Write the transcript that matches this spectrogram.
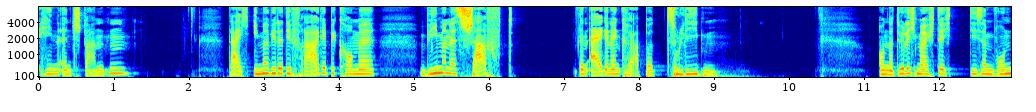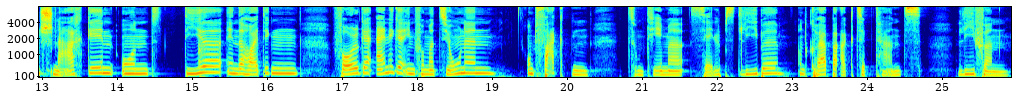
hin entstanden, da ich immer wieder die Frage bekomme, wie man es schafft, den eigenen Körper zu lieben. Und natürlich möchte ich diesem Wunsch nachgehen und dir in der heutigen Folge einige Informationen und Fakten zum Thema Selbstliebe und Körperakzeptanz liefern.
